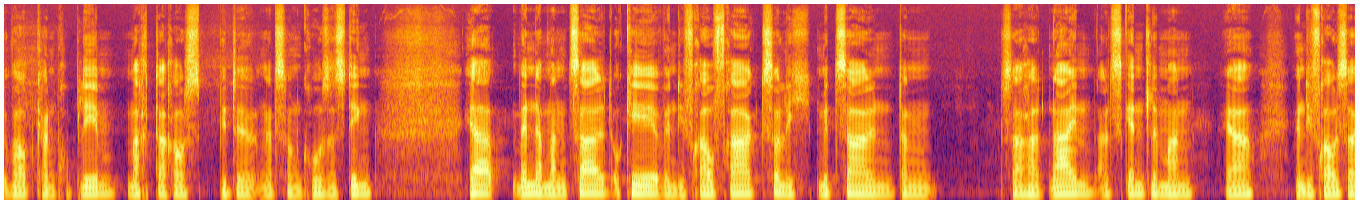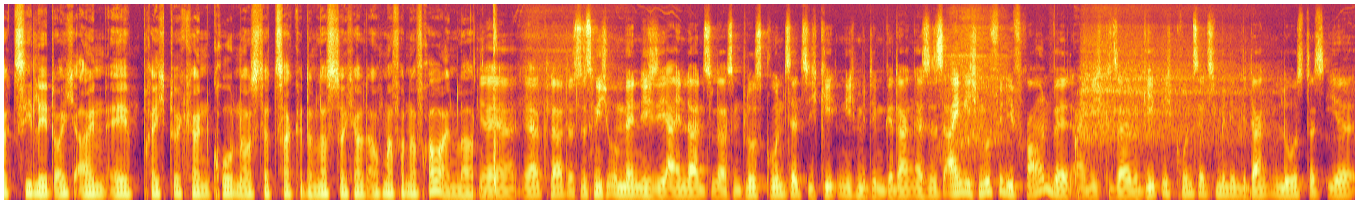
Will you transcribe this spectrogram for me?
überhaupt kein Problem. Macht daraus bitte nicht so ein großes Ding. Ja, wenn der Mann zahlt, okay. Wenn die Frau fragt, soll ich mitzahlen, dann sag halt nein als Gentleman. Ja, wenn die Frau sagt, sie lädt euch ein, ey, brecht euch keinen Kronen aus der Zacke, dann lasst euch halt auch mal von der Frau einladen. Ja, ja, ja, klar. Das ist nicht unmännlich, sie einladen zu lassen. Bloß grundsätzlich geht nicht mit dem Gedanken. Also es ist eigentlich nur für die Frauenwelt eigentlich gesagt, aber geht nicht grundsätzlich mit dem Gedanken los, dass ihr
